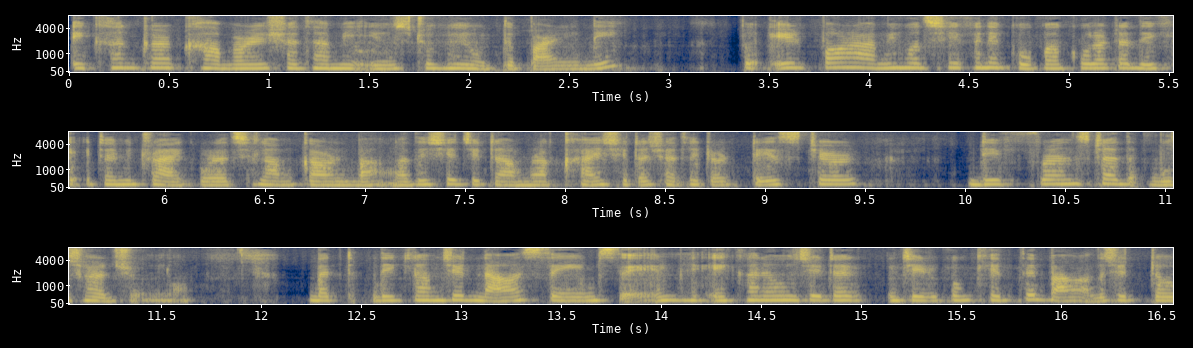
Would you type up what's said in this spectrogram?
এখানকার খাবারের সাথে আমি ইউজ টু হয়ে উঠতে পারিনি। তো এরপর আমি হচ্ছে এখানে কোকা কোলাটা দেখে এটা আমি ট্রাই করেছিলাম, কারণ বাংলাদেশে যেটা আমরা খাই সেটার সাথে এটার টেস্টের ডিফারেন্সটা বোঝার জন্য। বাট দেখলাম যে না সেম সেম এখানেও যেটা যেরকম খেতে, বাংলাদেশেরটাও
